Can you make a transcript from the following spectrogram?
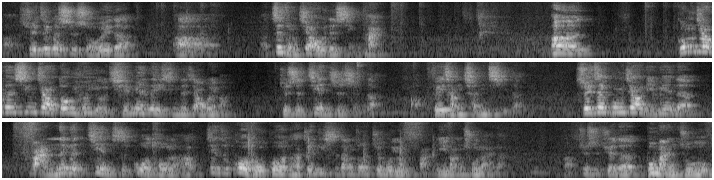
啊，所以这个是所谓的啊，这种教会的形态。呃，公教跟新教都会有前面类型的教会嘛，就是建制型的，啊，非常层级的。所以在公教里面呢，反那个建制过头了啊，建制过头过后，它在历史当中就会有反一方出来了，啊，就是觉得不满足，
